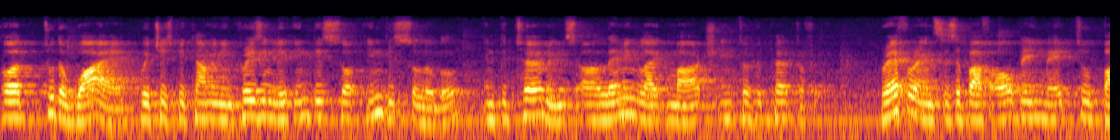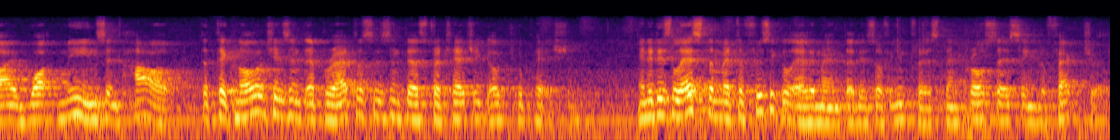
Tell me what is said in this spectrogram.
or to the why, which is becoming increasingly indissoluble and determines our lemming-like march into hypertrophy. Reference is above all being made to by what means and how the technologies and apparatuses and their strategic occupation. And it is less the metaphysical element that is of interest than processing the factual.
